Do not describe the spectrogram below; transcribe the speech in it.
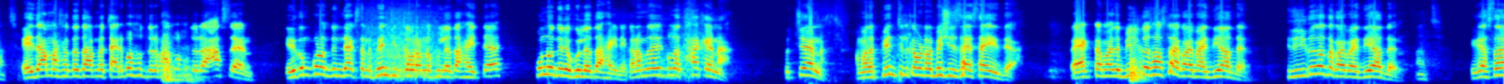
আচ্ছা। এই যে আমার সাথে তো আপনার চার বছর ধরে পাঁচ বছর ধরে আছেন। এরকম কোনো দিন দেখছেন পেন্সিল কাপড় আমরা খুলে দেখাইতে? কোনো দিনে খুলে দেখাই না কারণ আমাদের এগুলো থাকে না। বুঝছেন? আমাদের পেন্সিল কাপড়টা বেশি চাই চাহিদা। একটা আমাদের বিশ গজ সস্তা কয় ভাই দিয়া দেন? তিরিশ গজ কয় ভাই দিয়া দেন? ঠিক আছে?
